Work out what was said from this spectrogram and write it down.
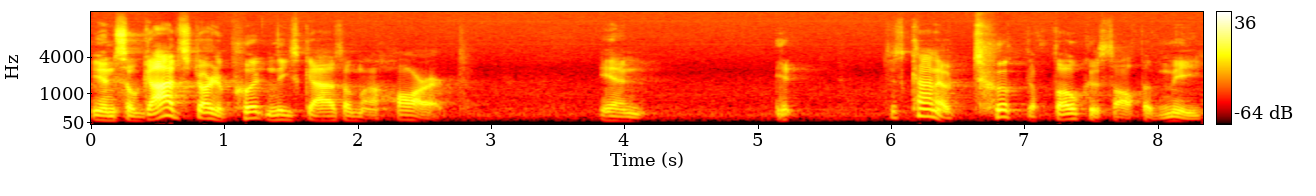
And so God started putting these guys on my heart. And it just kind of took the focus off of me.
